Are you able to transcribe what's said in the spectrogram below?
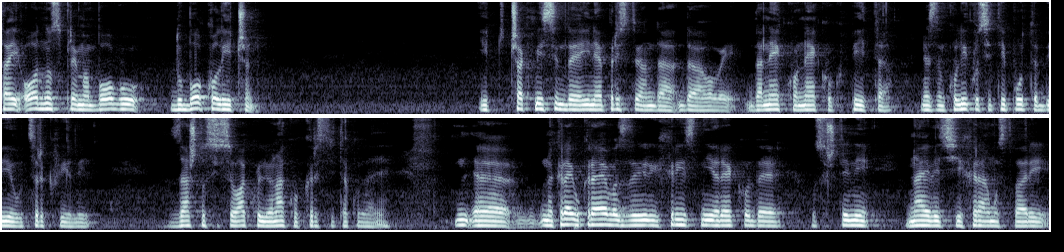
taj odnos prema Bogu duboko ličan. I čak mislim da je i nepristojan da, da, ovaj, da neko nekog pita, ne znam koliko si ti puta bio u crkvi ili zašto si se ovako ili onako krsti i tako dalje. E, na kraju krajeva Hrist nije rekao da je u suštini najveći hram u stvari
